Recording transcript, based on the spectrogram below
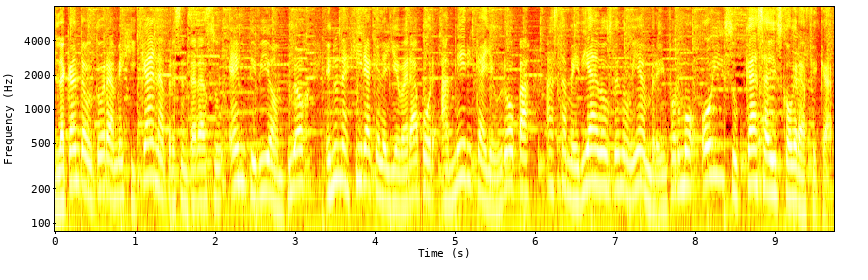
La cantautora mexicana presentará su MTV Unplugged en una gira que le llevará por América y Europa hasta mediados de noviembre, informó hoy su casa discográfica.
